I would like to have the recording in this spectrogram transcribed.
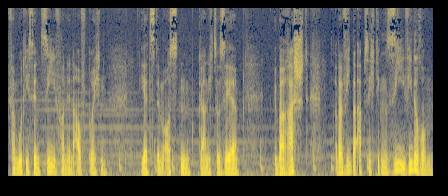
vermutlich sind Sie von den Aufbrüchen jetzt im Osten gar nicht so sehr überrascht. Aber wie beabsichtigen Sie wiederum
